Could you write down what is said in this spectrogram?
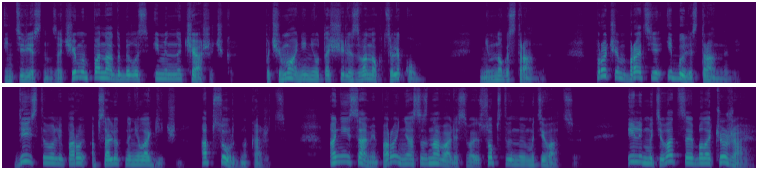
Интересно, зачем им понадобилась именно чашечка? Почему они не утащили звонок целиком? Немного странно. Впрочем, братья и были странными. Действовали порой абсолютно нелогично. Абсурдно, кажется. Они и сами порой не осознавали свою собственную мотивацию. Или мотивация была чужая.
